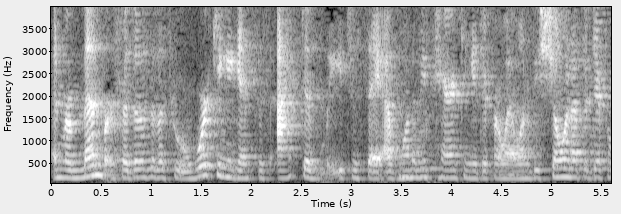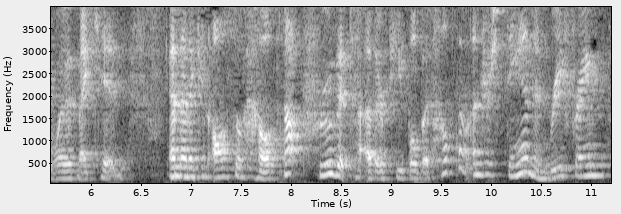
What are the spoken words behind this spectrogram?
and remember for those of us who are working against this actively to say I want to be mm-hmm. parenting a different way, I want to be showing up a different way with my kids. And then it can also help not prove it to other people, but help them understand and reframe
